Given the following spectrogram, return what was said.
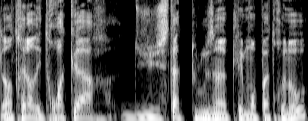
l'entraîneur des trois quarts du Stade Toulousain, Clément Patroneau.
